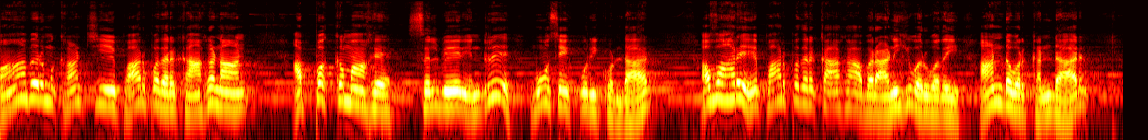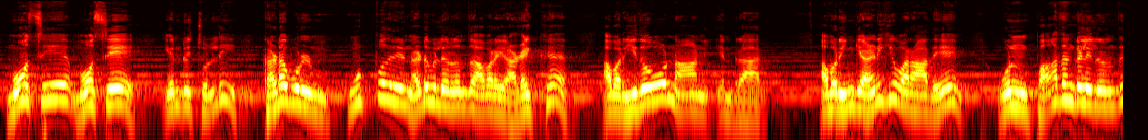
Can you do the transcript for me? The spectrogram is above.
மாபெரும் காட்சியை பார்ப்பதற்காக நான் அப்பக்கமாக செல்வேன் என்று மோசே கூறிக்கொண்டார். அவ்வாறே பார்ப்பதற்காக அவர் அணுகி வருவதை ஆண்டவர் கண்டார். மோசே மோசே என்று சொல்லி கடவுள் முப்பதின் நடுவிலிருந்து அவரை அழைக்க அவர் இதோ நான் என்றார். அவர் இங்கே அணுகி வராதே உன் பாதங்களிலிருந்து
